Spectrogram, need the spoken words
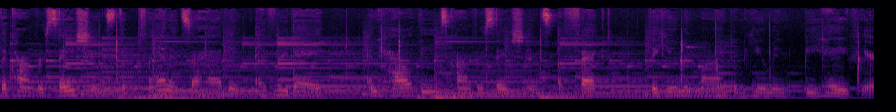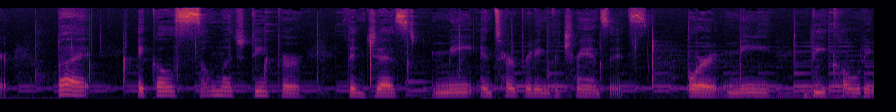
the conversations the planets are having every day and how these conversations affect the human mind and human behavior. But it goes so much deeper than just me interpreting the transits or me decoding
